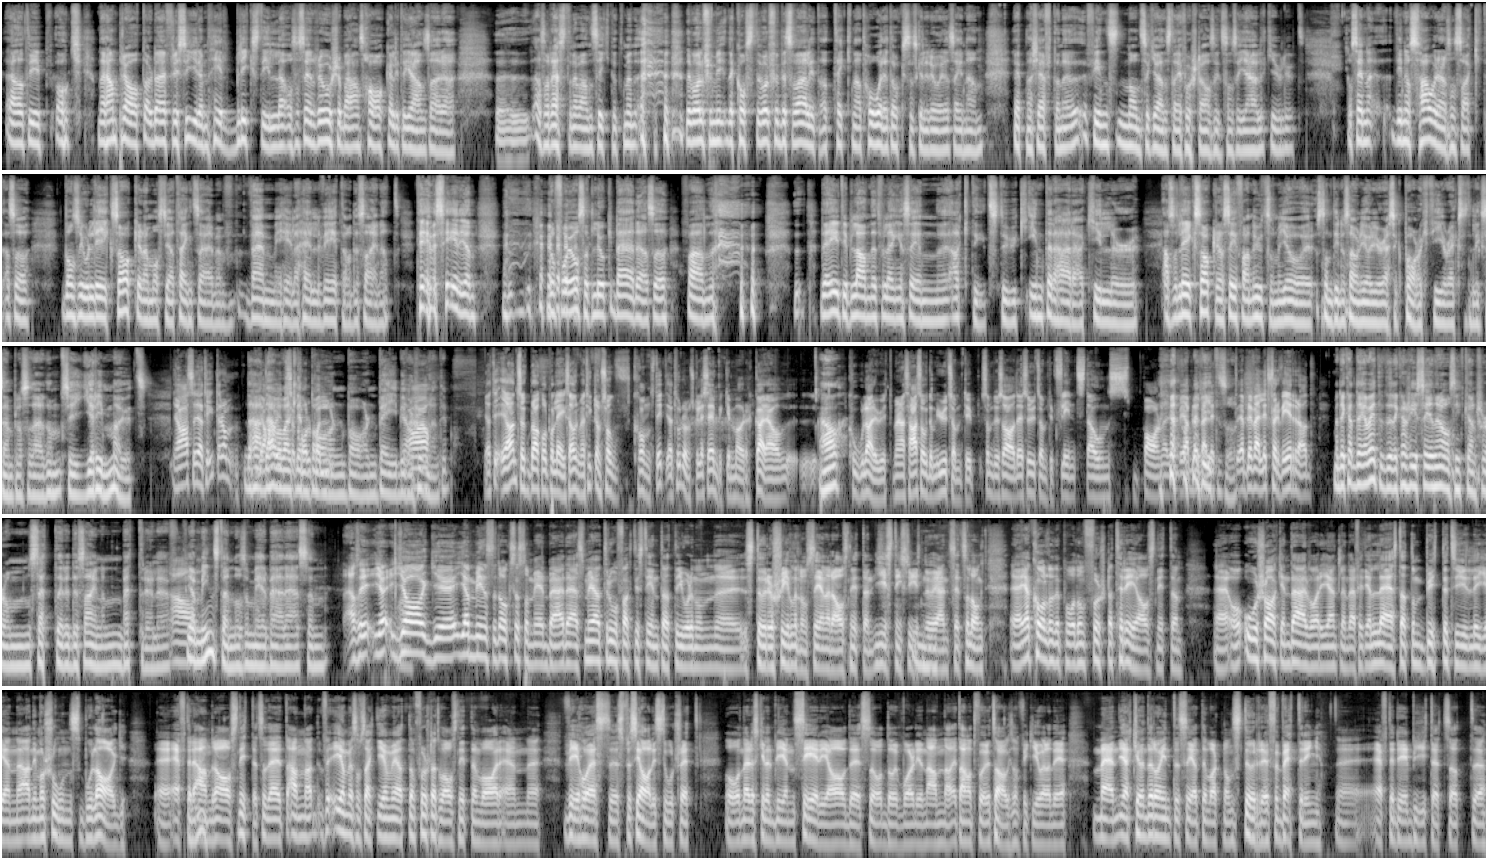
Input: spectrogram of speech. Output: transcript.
Ja, typ. Och när han pratar då är frisyren helt blickstilla och så sen rör sig bara hans haka lite grann så här. eh, alltså resten av ansiktet. Men det var väl för, det kostade, det var för besvärligt att teckna att håret också skulle röra sig innan han öppnar käften. Det finns någon sekvens där i första avsnittet som ser jävligt kul ut. Och sen dinosaurierna som sagt, alltså de som gjorde leksakerna måste jag ha tänkt så här, men vem i hela helvete har designat tv-serien? De får ju också ett look bad, alltså fan. Det är ju typ landet för länge sedan-aktigt stuk, inte det här killer... Alltså leksakerna ser fan ut som de gör, som dinosaurierna gör i Jurassic Park, T-Rex till exempel och sådär. De ser grymma ut. Ja, alltså jag tyckte de... Det här, det här var verkligen koll på- barn, barn, baby-versionen. Typ. Jag, jag har inte så bra koll på leksakerna, men jag tyckte de såg konstigt. Jag trodde de skulle se mycket mörkare och Ja, coolare ut. Men alltså här såg de ut som typ, som du sa, det såg ut som typ Flintstones barn. Jag, blev, väldigt, jag blev väldigt förvirrad. Men det kan, det, jag vet inte, det kanske i senare avsnitt kanske de sätter designen bättre. Eller, Ja. jag minns den som mer badass än... Alltså jag, jag, jag minns det också som mer badass, men jag tror faktiskt inte att det gjorde någon eh, större skillnad de senare avsnitten. Gissningsvis, nu har jag inte sett så långt. Eh, jag kollade på de första tre avsnitten. Eh, och orsaken där var egentligen därför att jag läste att de bytte tydligen animationsbolag. efter det andra avsnittet. Så det är ett annat, i och med som sagt, i och med att de första två avsnitten var en eh, VHS special i stort sett. Och när det skulle bli en serie av det så då var det en annan, ett annat företag som fick göra det. Men jag kunde då inte se att det vart någon större förbättring eh, efter det bytet. Så att eh,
